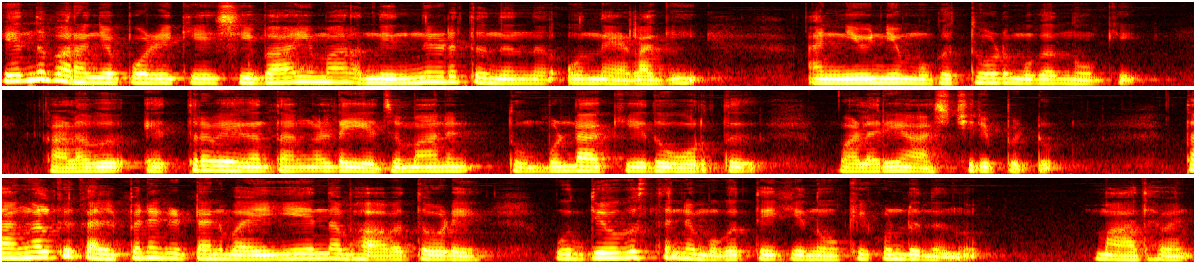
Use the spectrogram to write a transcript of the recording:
എന്ന് പറഞ്ഞപ്പോഴേക്ക് ശിപായിമാർ നിന്നിടത്ത് നിന്ന് ഒന്ന് ഇളകി അന്യോന്യം മുഖത്തോട് മുഖം നോക്കി. കളവ് എത്ര വേഗം തങ്ങളുടെ യജമാനൻ തുമ്പുണ്ടാക്കിയത് ഓർത്ത് വളരെ ആശ്ചര്യപ്പെട്ടു. തങ്ങൾക്ക് കൽപ്പന കിട്ടാൻ വൈകിയെന്ന ഭാവത്തോടെ ഉദ്യോഗസ്ഥന്റെ മുഖത്തേക്ക് നോക്കിക്കൊണ്ടു നിന്നു. മാധവൻ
